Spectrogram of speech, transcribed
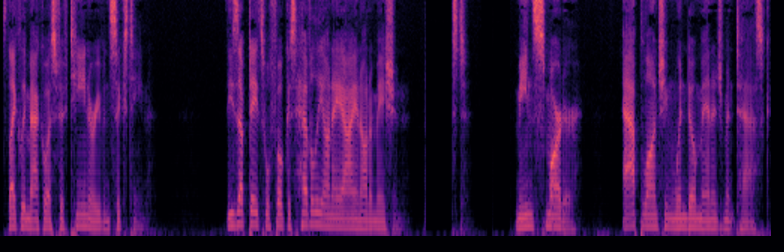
It's likely Mac OS 15 or even 16. These updates will focus heavily on AI and automation. Next, means smarter. App launching window management task.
